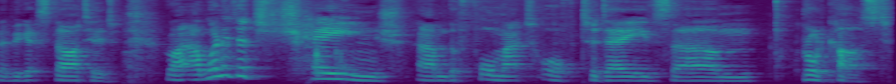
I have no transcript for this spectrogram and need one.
let me get started. Right, I wanted to change um, the format of today's um, broadcast.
